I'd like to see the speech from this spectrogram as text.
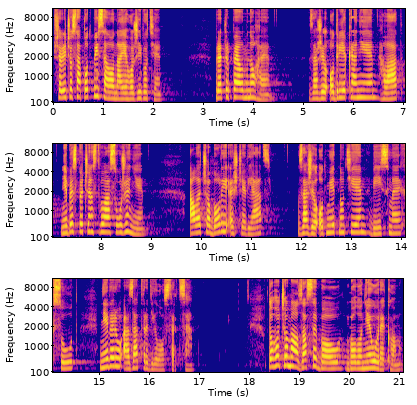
Všeličo sa podpísalo na jeho živote. Pretrpel mnohé. Zažil odriekanie, hlad, nebezpečenstvo a súženie – ale čo boli ešte viac, zažil odmietnutie, výsmech, súd, neveru a zatvrdilo srdca. Toho, čo mal za sebou, bolo neúrekom.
